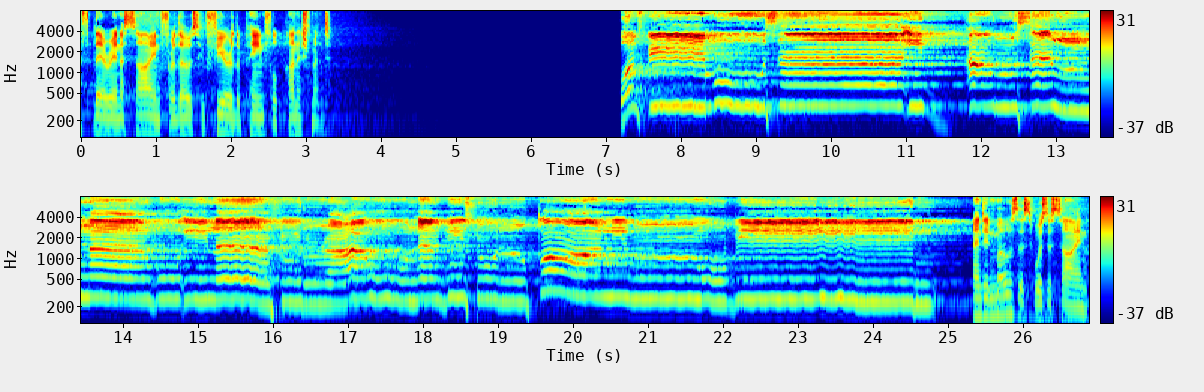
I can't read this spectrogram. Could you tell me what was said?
left therein a sign for those who fear the painful punishment. And in Moses was a sign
